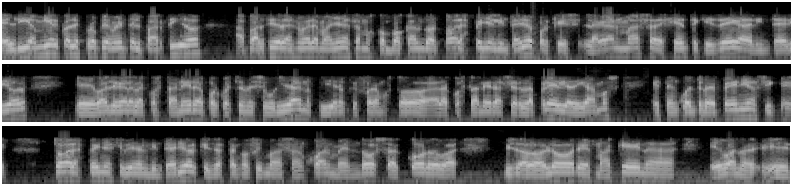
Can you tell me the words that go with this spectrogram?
El día miércoles propiamente el partido, a partir de las 9 de la mañana estamos convocando a todas las peñas del interior porque es la gran masa de gente que llega del interior eh, va a llegar a la costanera por cuestión de seguridad, nos pidieron que fuéramos todos a la costanera a hacer la previa, digamos, este encuentro de peñas, así que todas las peñas que vienen del interior, que ya están confirmadas San Juan, Mendoza, Córdoba, Villa Dolores, Maquena, eh, bueno, eh,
